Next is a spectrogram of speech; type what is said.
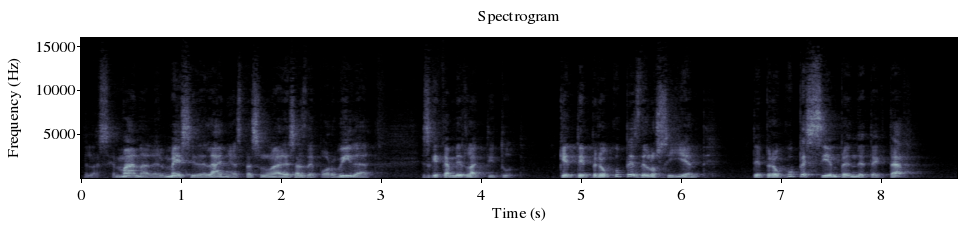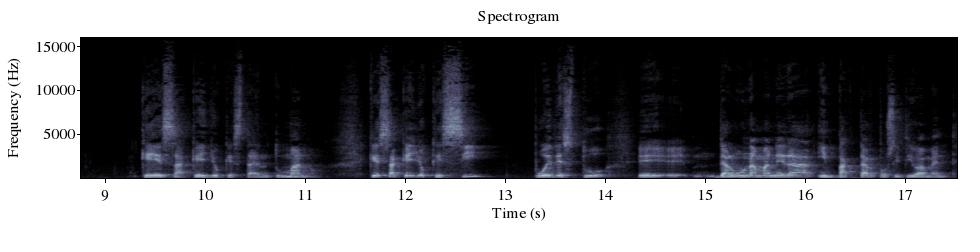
de la semana, del mes y del año, esta es una de esas de por vida, es que cambies la actitud, que te preocupes de lo siguiente, te preocupes siempre en detectar qué es aquello que está en tu mano, qué es aquello que sí puedes tú eh, eh, de alguna manera impactar positivamente,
